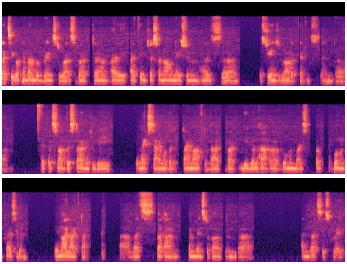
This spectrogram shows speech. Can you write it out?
let's see what November brings to us. But um, I, I think just a nomination has, uh, has changed a lot of things. And, uh, if it's not this time, it'll be the next time or the time after that. But we will have a woman vice, a woman president in my lifetime. Uh, that's that I'm convinced about, and uh, and that's just great.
